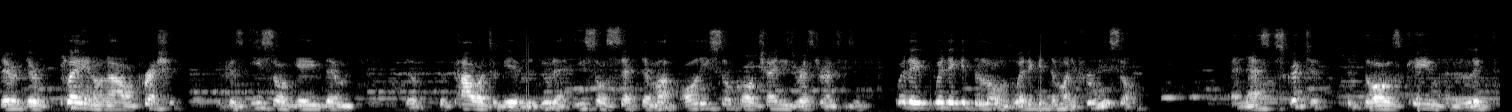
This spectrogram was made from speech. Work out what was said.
They're they're playing on our oppression because Esau gave them the, the power to be able to do that. Esau set them up. All these so-called Chinese restaurants, where they where they get the loans, where they get the money from Esau. And that's the scripture. The dogs came and licked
